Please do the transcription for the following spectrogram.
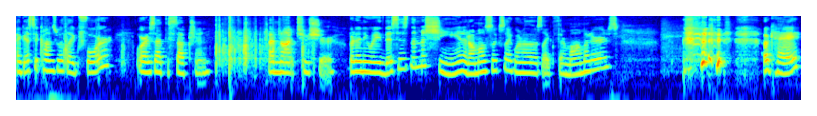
I guess it comes with like four, or is that the suction? I'm not too sure. But anyway, this is the machine. It almost looks like one of those like thermometers. Okay,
